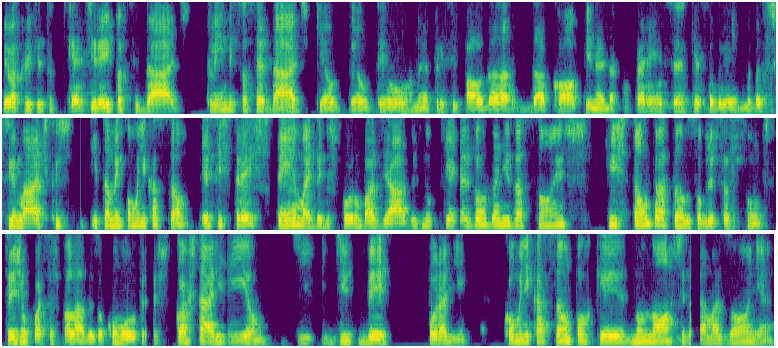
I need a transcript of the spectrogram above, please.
Eu acredito que é direito à cidade, clima e sociedade, que é o, é o teor né, principal da, da COP, né, da conferência, que é sobre mudanças climáticas, e também comunicação. Esses três temas eles foram baseados no que as organizações que estão tratando sobre esse assunto, sejam com essas palavras ou com outras, gostariam de, de ver por ali. Comunicação, porque no norte da Amazônia,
